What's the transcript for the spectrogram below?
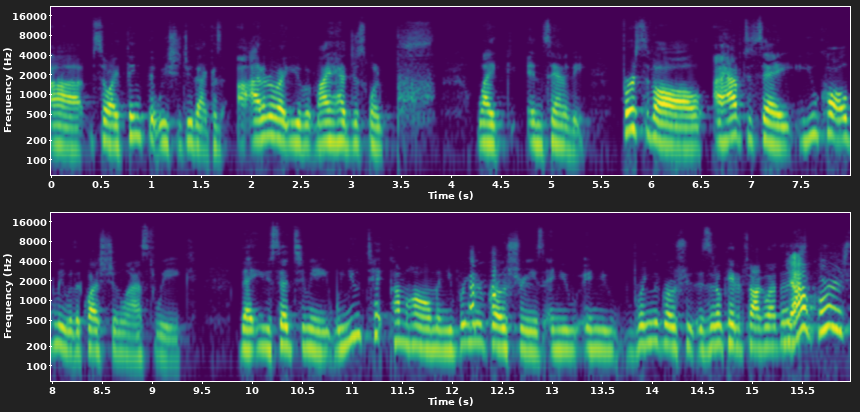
Uh, so I think that we should do that because I I don't know about you, but my head just went poof, like insanity. First of all, I have to say, you called me with a question last week that you said to me when you t- come home and you bring your groceries and you and you bring the groceries. Is it okay to talk about this? Yeah, of course.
